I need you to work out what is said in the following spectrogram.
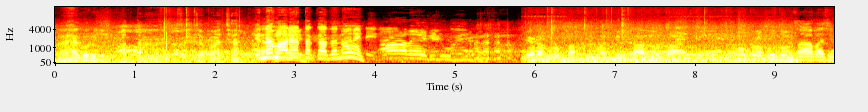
ਵਾਹਿਗੁਰੂ ਜੀ ਸਤਨਾਮ ਸੱਚਾ ਪਾਤਸ਼ਾਹ। ਕਿੰਨੇ ਮਾਰਿਆ ਧੱਕਾ ਤੈਨੂੰ? ਆ ਵੇਗੀ ਜੂ। ਜਿਹੜਾ ਮਨੁੱਖ ਆਪਣੀ ਮਰਜ਼ੀ ਅਨੁਸਾਰ ਹੁੰਦਾ ਹੈ ਉਹ ਪ੍ਰਭੂ ਤੋਂ ਸਾਹਿਬ ਅਸੀਂ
